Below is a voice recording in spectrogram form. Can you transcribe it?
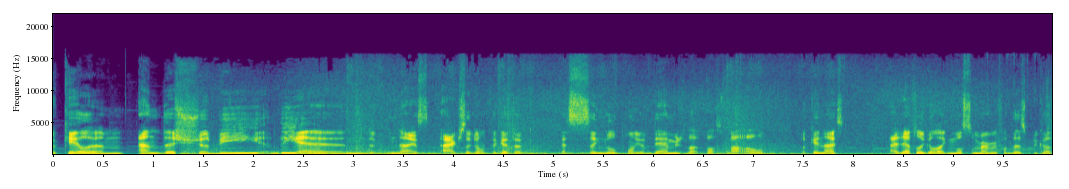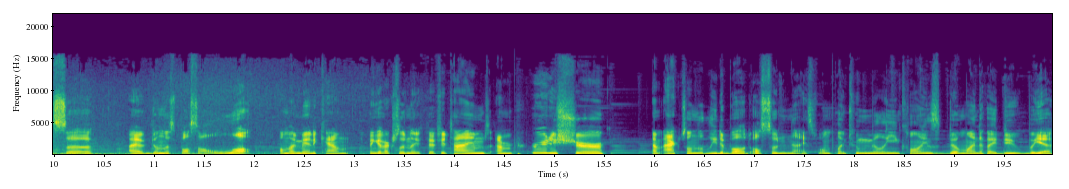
Okay, him. and this should be the end. Nice. I actually don't think I took a single point of damage that boss battle. Okay, nice. I definitely got like muscle memory for this because uh, I have done this boss a lot on my main account. I think I've actually done it 50 times. I'm pretty sure I'm actually on the leaderboard. Also, nice. 1.2 million coins. Don't mind if I do. But yeah,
